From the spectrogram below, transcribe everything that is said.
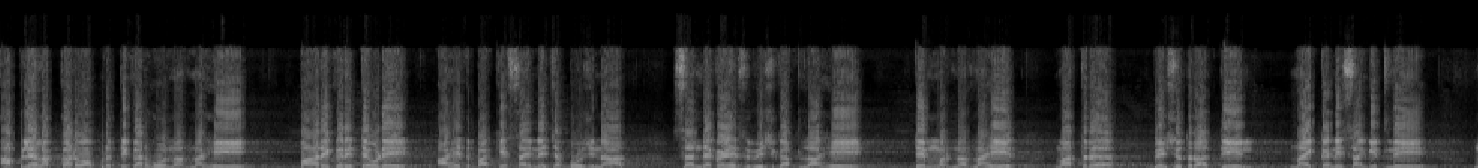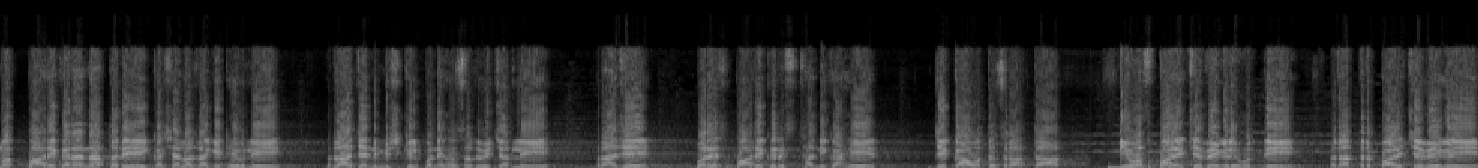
आपल्याला कडवा प्रतिकार होणार नाही. पहारेकरी तेवढे आहेत बाकी सैन्याच्या भोजनात. संध्याकाळीच विष घातलं आहे. ते मरणार नाहीत मात्र बेशुद्ध राहतील नायकांनी सांगितले. मग पहारेकरांना तरी कशाला जागे ठेवले? राजाने मिश्किलपणे हसत विचारले. राजे बरेच पहारेकरी स्थानिक आहेत जे गावातच राहतात. दिवस पाळीचे वेगळे होते रात्र पाळीचे वेगळे.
